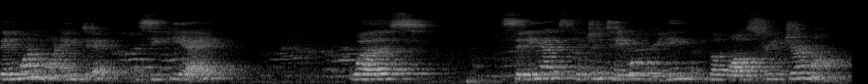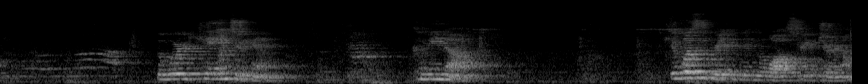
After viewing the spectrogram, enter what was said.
Then one morning, Dick, a CPA, was sitting at his kitchen table reading the Wall Street Journal. The word came to him Camino. It wasn't written in the Wall Street Journal.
